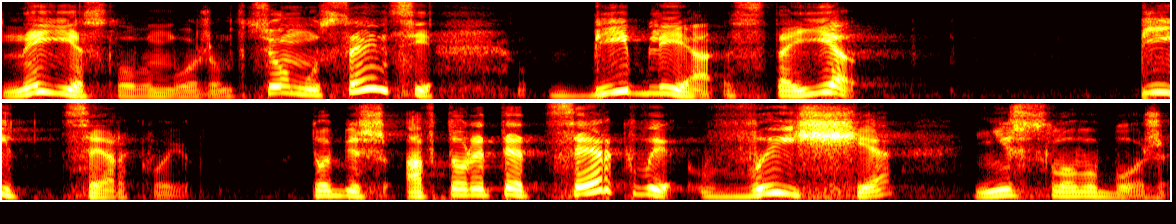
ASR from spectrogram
не є Словом Божим. В цьому сенсі Біблія стає під церквою. Тобі ж авторитет церкви вище, ніж Слово Боже.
